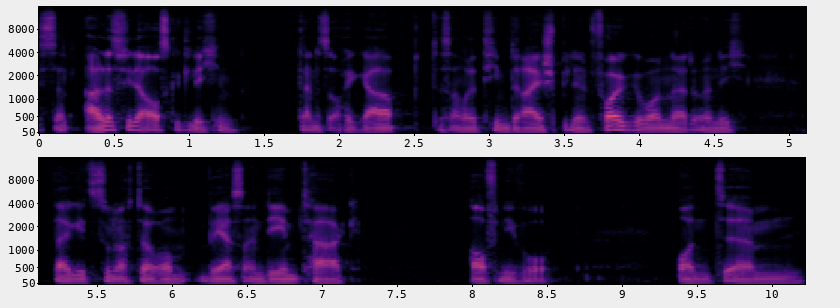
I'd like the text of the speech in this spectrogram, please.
ist dann alles wieder ausgeglichen. Dann ist auch egal, ob das andere Team drei Spiele in Folge gewonnen hat oder nicht. Da geht es nur noch darum, wer ist an dem Tag auf Niveau. Und ähm,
